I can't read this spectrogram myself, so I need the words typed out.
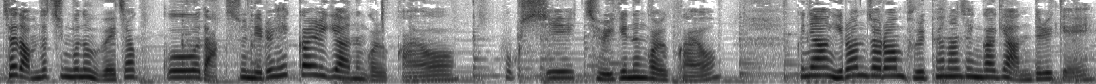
제 남자친구는 왜 자꾸 낙순이를 헷갈리게 하는 걸까요? 혹시 즐기는 걸까요? 그냥 이런저런 불편한 생각이 안 들게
